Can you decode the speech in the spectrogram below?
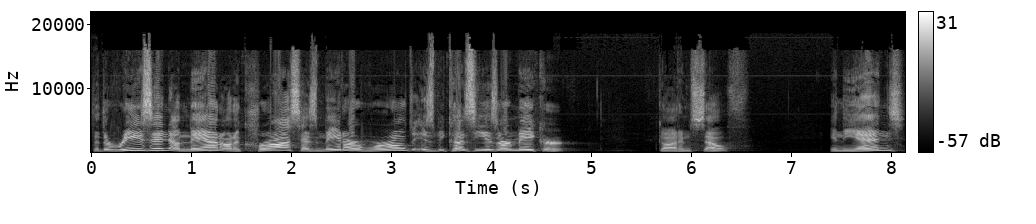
that the reason a man on a cross has made our world is because he is our maker, God Himself. In the end,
